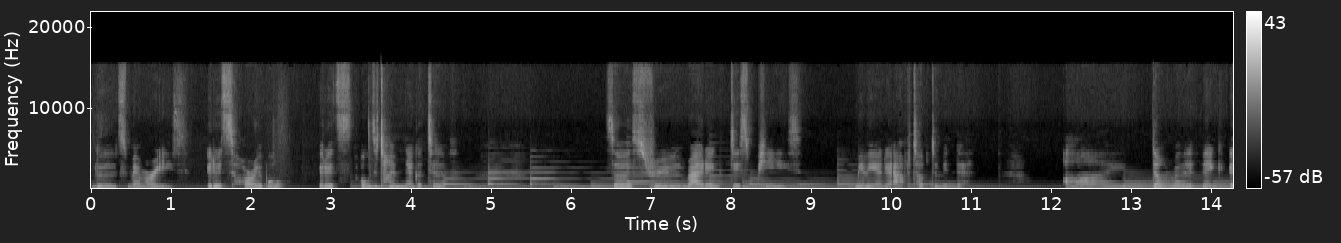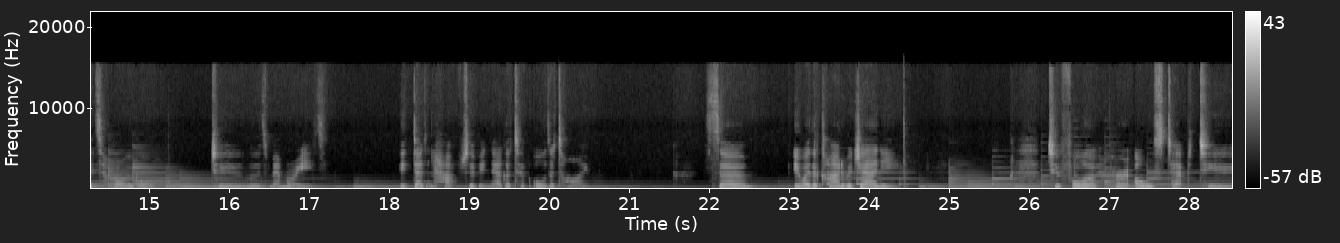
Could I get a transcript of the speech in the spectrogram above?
lose memories? It is horrible. It is all the time negative. So through writing this piece, Millioner af tabte minder, I don't really think it's horrible to lose memories. It doesn't have to be negative all the time. So it was a kind of a journey to follow her own step to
